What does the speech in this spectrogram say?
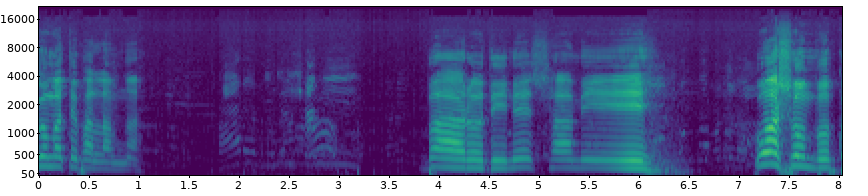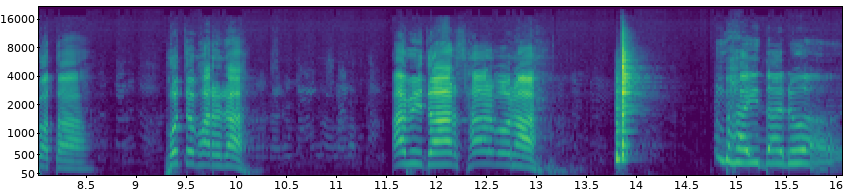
ঘুমাতে পারলাম না। বারো দিনের স্বামী। অসম্ভব কথা। হতে পারে না। আমি দ্বার ছাড়বো না। ভাই দারোয়ান,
